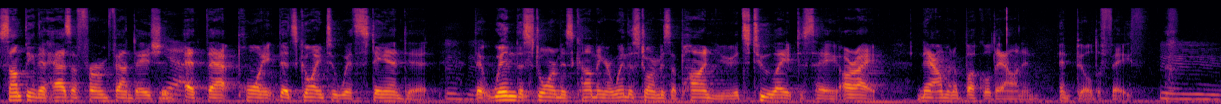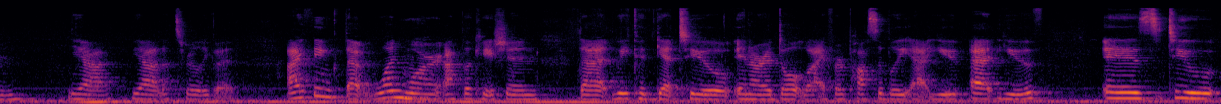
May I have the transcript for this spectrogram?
something that has a firm foundation Yeah. at that point that's going to withstand it. Mhm. That when the storm is coming or when the storm is upon you, it's too late to say, all right, now I'm going to buckle down and, and build a faith. Mm, yeah, yeah, that's really good. I think that one more application that we could get to in our adult life or possibly at youth, at youth is to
